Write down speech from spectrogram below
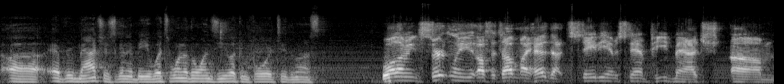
uh, every match is going to be. What's one of the ones you're looking forward to the most? Well, I mean, certainly off the top of my head, that Stadium Stampede match um,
